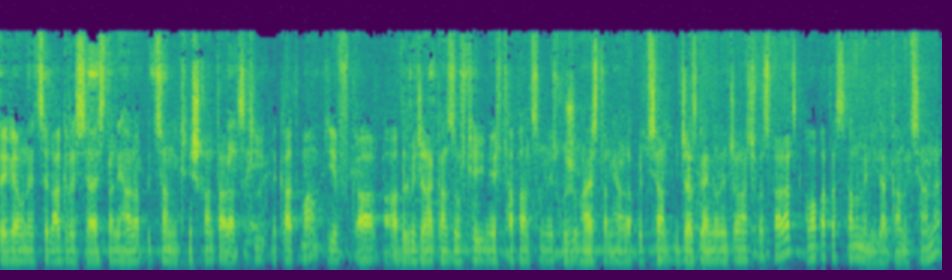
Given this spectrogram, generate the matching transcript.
տեղի ունեցել ագրեսիա Հայաստանի Հանրապետության ինքնիշխան տարածքի նկատմամբ եւ կա ադրբեջանական զորքերի ներթափանցում ներխուժում Հայաստանի Հանրապետության միջազգայինորեն ճանաչված տարածք համապատասխանում են իրականությանը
